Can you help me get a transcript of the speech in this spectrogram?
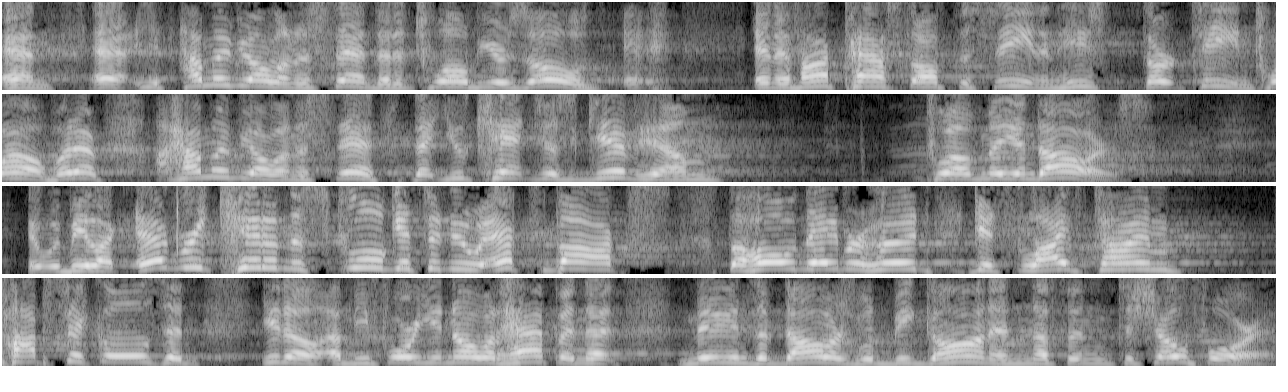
And how many of y'all understand that at 12 years old, eh, and if I passed off the scene and he's 13, 12, whatever, how many of y'all understand that you can't just give him $12 million? It would be like every kid in the school gets a new Xbox, the whole neighborhood gets lifetime popsicles and you know before you know what happened that millions of dollars would be gone and nothing to show for it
